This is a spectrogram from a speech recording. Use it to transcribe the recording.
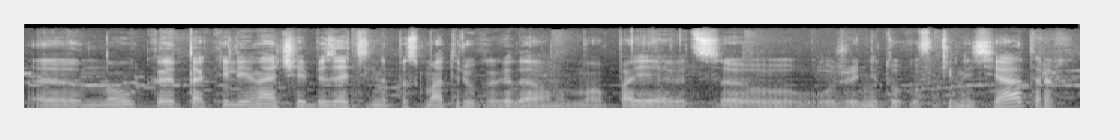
Э, Но так или иначе обязательно посмотрю, когда он появится уже не только в кинотеатрах.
